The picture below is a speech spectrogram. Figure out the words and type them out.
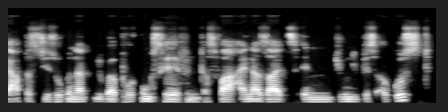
gab es die sogenannten Überbrückungshilfen. Das war einerseits im Juni bis August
